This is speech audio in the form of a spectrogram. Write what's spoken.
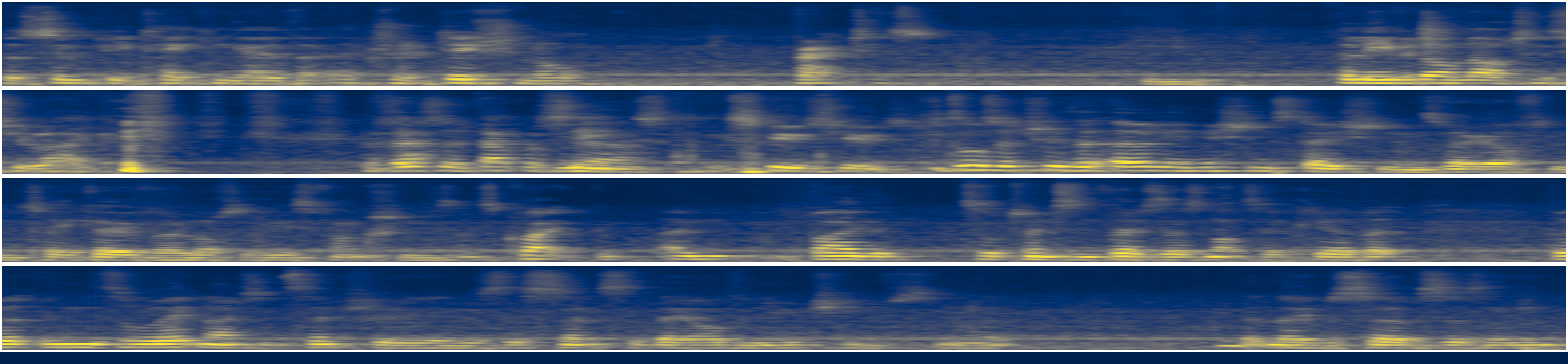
was simply taking over a traditional practice. Believe it or not, as you like. But that, also- that was the yeah. excuse used. It's also true that early mission stations very often take over a lot of these functions. It's quite um, by the sort of 20s and 30s that's not so clear, but but in the sort of late 19th century there's this sense that they are the new chiefs and that, that labour services and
